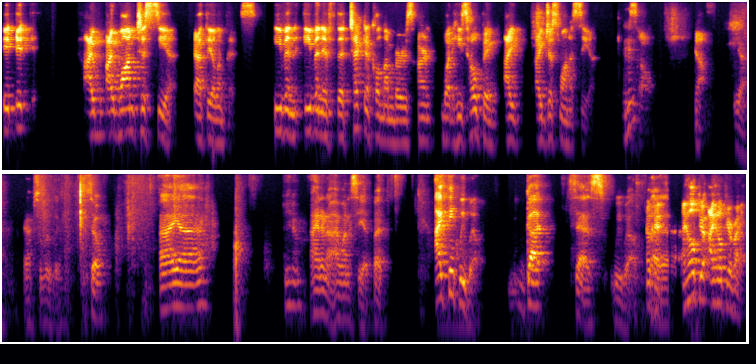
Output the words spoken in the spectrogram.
It, it I, I want to see it at the olympics even even if the technical numbers aren't what he's hoping i i just want to see it Mhm. so yeah yeah, absolutely. So I, uh, you know, I don't know. I want to see it, but I think we will. Gut says we will. But, okay uh, i hope you're i hope you're right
